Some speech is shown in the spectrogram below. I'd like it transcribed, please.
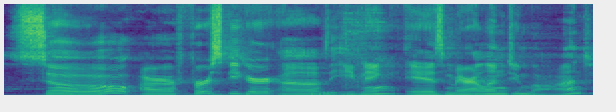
So, our first speaker of the evening is Marilyn Dumont.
